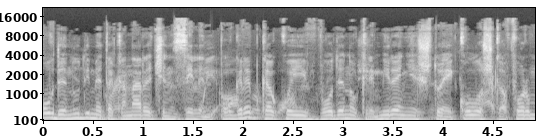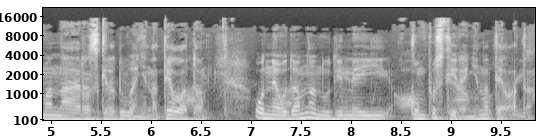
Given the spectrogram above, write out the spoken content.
Овде нудиме така наречен зелен погреб како и водено кремирање што е еколошка форма на разградување на телото. Од неодамна нудиме и компостирање на телата.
